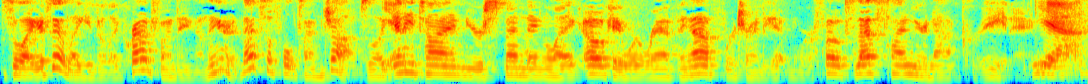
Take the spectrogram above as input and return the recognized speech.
so like I said, like you know, like crowdfunding on the internet, that's a full time job. So like Yeah. anytime you're spending like okay, we're ramping up, we're trying to get more folks, that's time you're not creating. Yeah.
